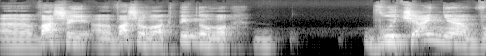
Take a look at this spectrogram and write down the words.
е, вашої, е, вашого активного влучання в,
